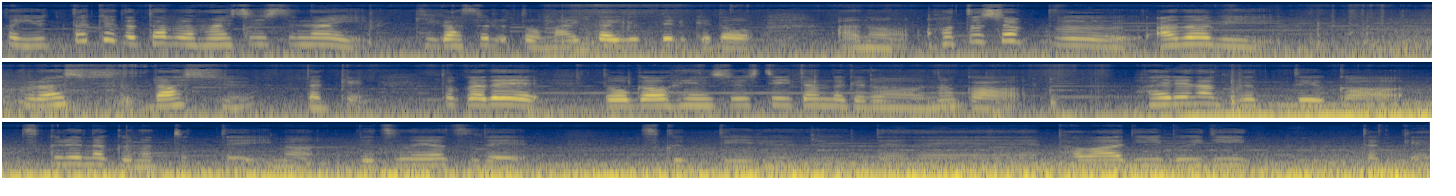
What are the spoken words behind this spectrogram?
なんか言ったけど多分配信してない気がすると毎回言ってるけどあのフォトショップアドビフラッシュラッシュだっけ？とかで動画を編集していたんだけどなんか入れなくっていうか作れなくなっちゃって今別のやつで作っているんだよね。パワー DVD だっけ？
